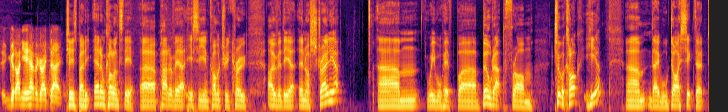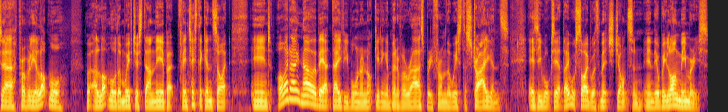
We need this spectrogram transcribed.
Good on you. Have a great day. Cheers, buddy. Adam Collins there, uh, part of our SEN commentary crew over there in Australia. Um, we will have uh, build up from two o'clock here. Um, they will dissect it uh, probably a lot more. A lot more than we've just done there, but fantastic insight. And I don't know about Davey Warner not getting a bit of a raspberry from the West Australians as he walks out. They will side with Mitch Johnson, and there'll be long memories.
